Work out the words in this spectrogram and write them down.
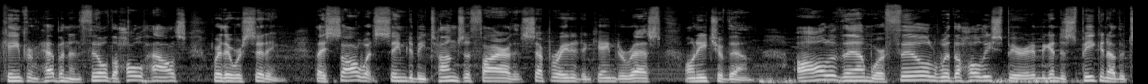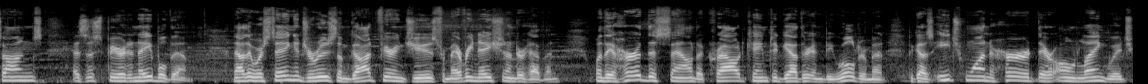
came from heaven and filled the whole house where they were sitting. They saw what seemed to be tongues of fire that separated and came to rest on each of them. All of them were filled with the Holy Spirit and began to speak in other tongues as the Spirit enabled them. Now they were staying in Jerusalem, God fearing Jews from every nation under heaven. When they heard this sound, a crowd came together in bewilderment because each one heard their own language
